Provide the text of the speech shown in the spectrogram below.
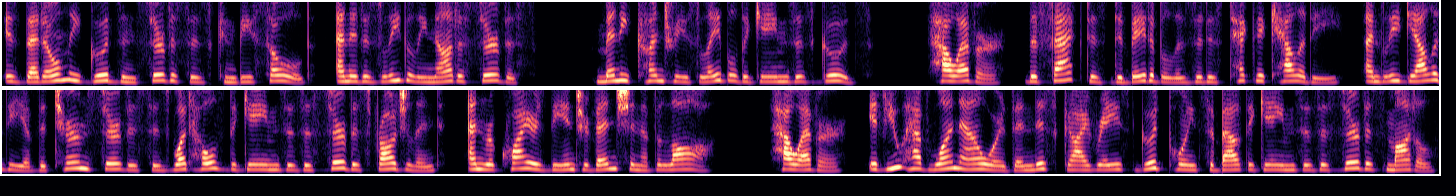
is that only goods and services can be sold, and it is legally not a service. Many countries label the games as goods. However, the fact is debatable as it is technicality and legality of the term service is what holds the games as a service fraudulent and requires the intervention of the law. However, if you have one hour then this guy raised good points about the games as a service model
